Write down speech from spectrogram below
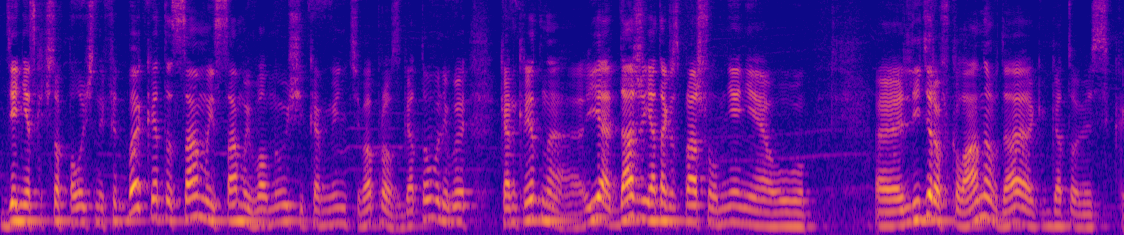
день, несколько часов полученный фидбэк, это самый-самый волнующий комьюнити вопрос. Готовы ли вы конкретно, я, даже я также спрашивал мнение у Э, лидеров кланов, да, готовясь к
